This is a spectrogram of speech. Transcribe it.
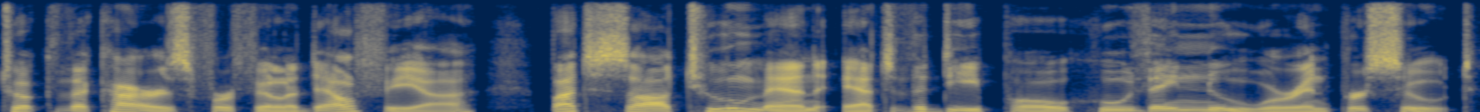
took the cars for Philadelphia, but saw two men at the depot who they knew were in pursuit.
